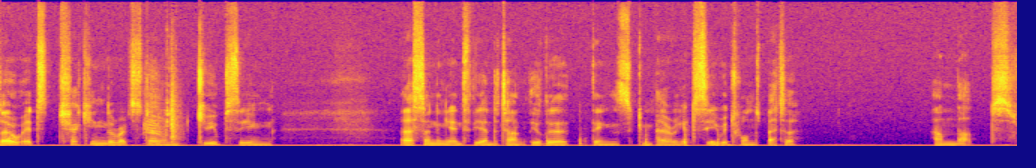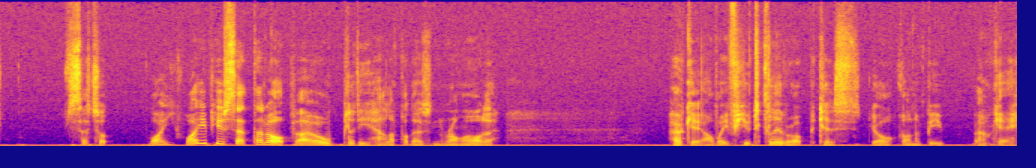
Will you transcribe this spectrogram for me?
So it's checking the redstone cube, seeing, uh, sending it into the ender tank. The other things comparing it to see which one's better, and that's set up. Why? Why have you set that up? Oh bloody hell! I put those in the wrong order. Okay, I'll wait for you to clear up because you're gonna be Okay.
